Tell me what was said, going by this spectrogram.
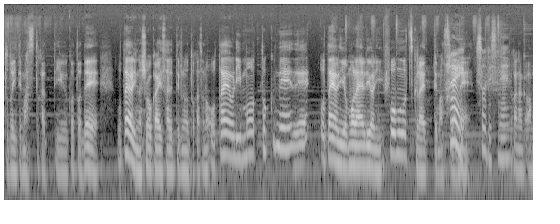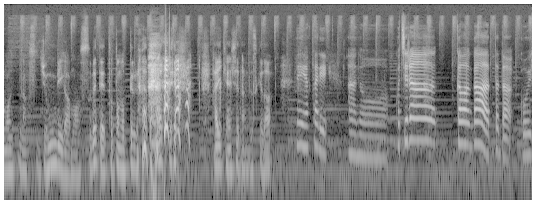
届いてますとかっていうことでお便りの紹介されてるのとかそのお便りも匿名でお便りをもらえるようにフォームを作られてますよね。はい、そうですねだからなんかあもうなんか準備がもう全て整ってるなと思って 拝見してたんですけど。でやっぱりあのこちら側がただこういう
